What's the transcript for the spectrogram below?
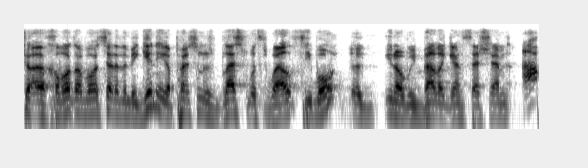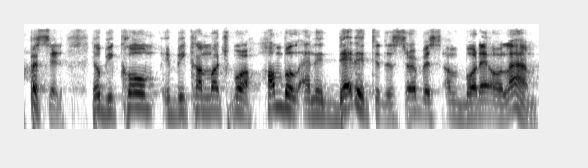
Uh, Chavot Avot said in the beginning, a person who's blessed with wealth, he won't, uh, you know, rebel against Hashem's opposite. He'll become, he'll become much more humble and indebted to the service of Borei Olam.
